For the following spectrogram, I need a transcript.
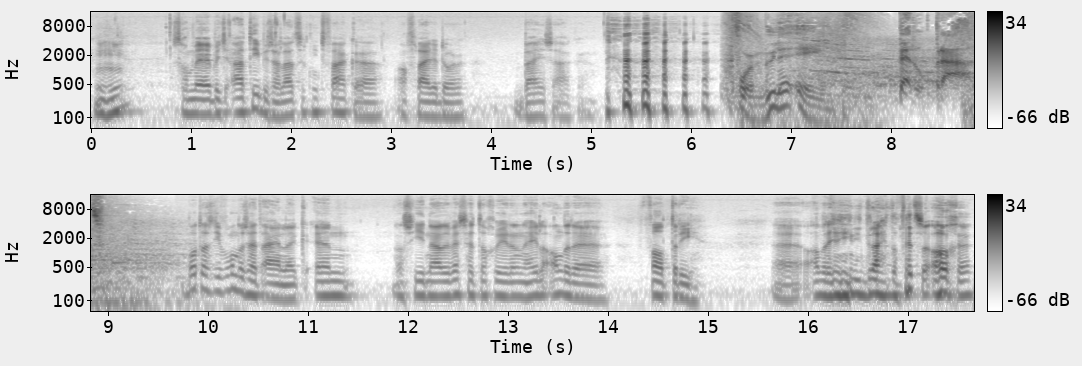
Mm -hmm. Dat is toch een beetje atypisch. Hij laat zich niet vaak afleiden door bijzaken. Formule 1. Pedalpraat. Bottas die won dus uiteindelijk. En dan zie je na de wedstrijd toch weer een hele andere Valtteri. Uh, André die draait dan met zijn ogen.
